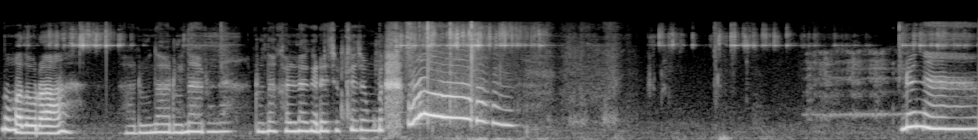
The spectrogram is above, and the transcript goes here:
너가 놀아. 아, 루나 루나 루나 루나 갈라 그래 저 표정 봐. 우와! 루나.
